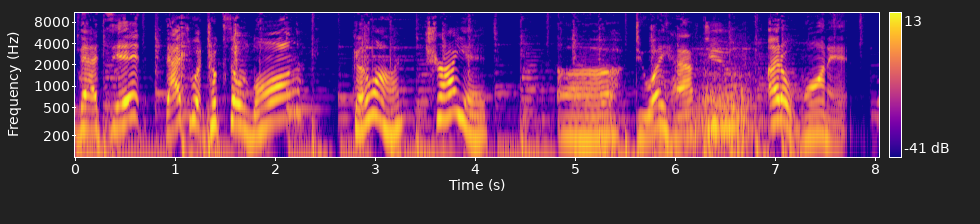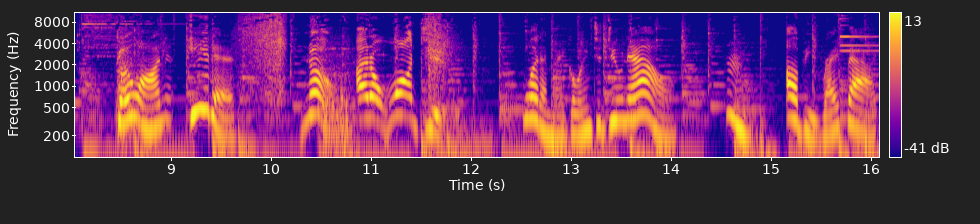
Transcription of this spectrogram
That's it? That's what took so long? Go on. Try it. Uh, do I have to? I don't want it. Go on. Eat it. No, I don't want to. What am I going to do now? Hmm. I'll be right back.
